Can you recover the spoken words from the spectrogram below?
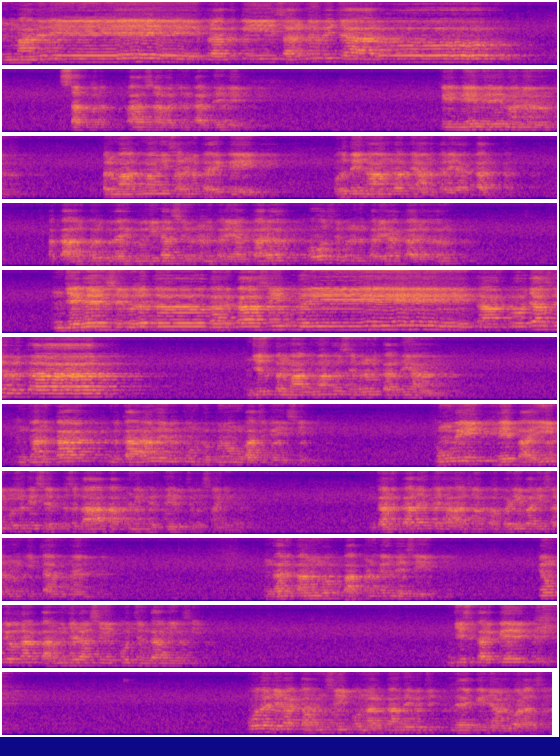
ਮਨ ਰੇ ਪ੍ਰਭ ਕੀ ਸਰਨ ਵਿਚਾਰੋ। ਸਤਿਗੁਰ ਪਾਤਸ਼ਾਹ ਵਚਨ ਕਰਦੇ ਨੇ ਕਿ हे ਮੇਰੇ ਮਨ, ਪਰਮਾਤਮਾ ਦੀ ਸ਼ਰਨ ਪੈ ਕੇ ਉਹਦੇ ਨਾਮ ਦਾ ਧਿਆਨ ਕਰਿਆ ਕਰ। ਅਕਾਲ ਪੁਰਖ ਵਾਹਿਗੁਰੂ ਜੀ ਦਾ ਸਿਮਰਨ ਕਰਿਆ ਕਰ, ਉਹ ਸਿਮਰਨ ਕਰਿਆ ਕਰ। ਜਿਹੇ ਸਿਮਰਤ ਗਨ ਕਾਸੀ ਉਦਰੀ, ਤਾਂ ਕੋ ਜਸ ਵਰਤਾਰ। ਜਿਸ ਪਰਮਾਤਮਾ ਦਾ ਸਿਮਰਨ ਕਰਦਿਆਂ ਗਨਕਾ ਵਿਕਾਰਾਂ ਦੇ ਵਿੱਚੋਂ ਡੁੱਬਣੋਂ ਬਚ ਗਈ ਸੀ। ਤੂੰ ਵੀ हे ਭਾਈ, ਉਸ ਦੀ ਸਿਫਤ ਸਲਾਹ ਆਪਣੇ ਹਿਰਦੇ ਵਿੱਚ ਵਸਾਈ ਕਰ ਦਾ ਇਤਿਹਾਸ ਆਪਾਂ ਬੜੀ ਵਾਰੀ ਸਰਵਣ ਕੀਤਾ ਹੋਣਾ। ਗਨਕਾ ਨੂੰ ਲੋਕ ਪਾਪਣ ਕਹਿੰਦੇ ਸੀ, ਕਿਉਂਕਿ ਉਹਦਾ ਕਰਮ ਜਿਹੜਾ ਸੀ, ਉਹ ਚੰਗਾ ਨਹੀਂ ਸੀ। ਜਿਸ ਕਰਕੇ ਉਹਦਾ ਜਿਹੜਾ ਕਰਮ ਸੀ, ਉਹ ਨਰਕਾਂ ਦੇ ਵਿੱਚ ਲੈ ਕੇ ਜਾਣ ਵਾਲਾ ਸੀ।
